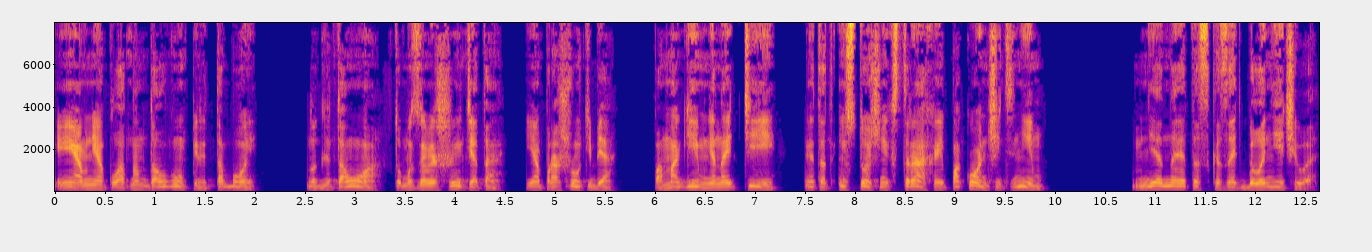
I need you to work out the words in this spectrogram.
и я в неоплатном долгу перед тобой. Но для того, чтобы завершить это, я прошу тебя, помоги мне найти этот источник страха и покончить с ним». Мне на это сказать было нечего.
